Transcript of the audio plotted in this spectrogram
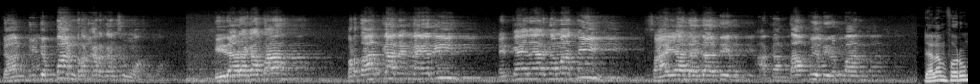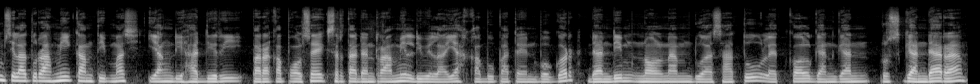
dan di depan rekan-rekan semua. Tidak ada kata, pertahankan NKRI, NKRI harga mati. Saya dan Dandim akan tampil di depan dalam forum silaturahmi Kamtibmas yang dihadiri para Kapolsek serta dan Ramil di wilayah Kabupaten Bogor, dan Dim 0621 Letkol Gangan Rusgandara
